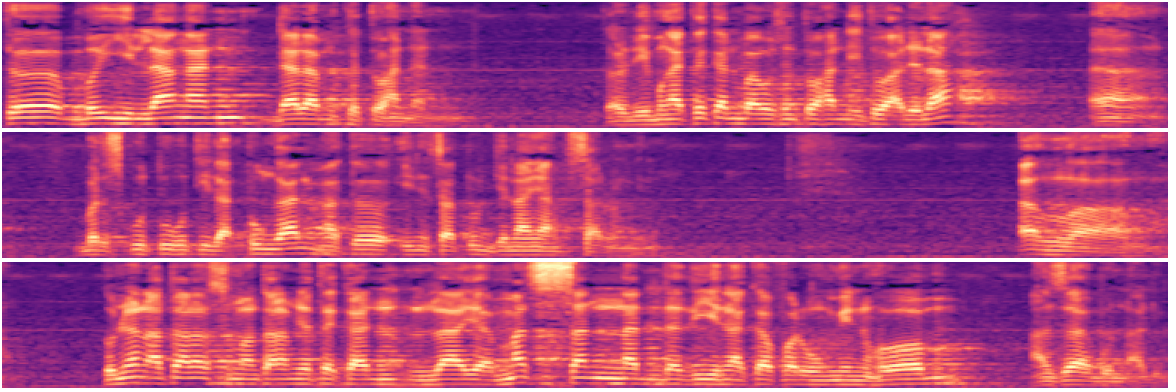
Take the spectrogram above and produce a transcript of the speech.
kebilangan dalam ketuhanan. Kalau dia mengatakan bahawa Tuhan itu adalah uh, bersekutu tidak tunggal maka ini satu jenayah besar. Allah Kemudian Allah SWT menyatakan La yamassanna alladhina kafaru minhum azabun alim.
